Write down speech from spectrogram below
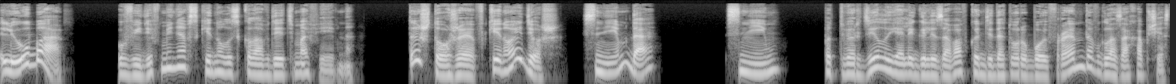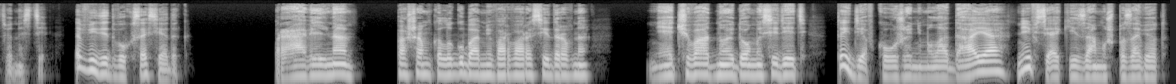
«Люба!» — увидев меня, вскинулась Клавдия Тимофеевна. «Ты что же, в кино идешь? «С ним, да?» «С ним», — подтвердила я, легализовав кандидатуру бойфренда в глазах общественности в виде двух соседок. «Правильно», — пошамкала губами Варвара Сидоровна. «Нечего одной дома сидеть. Ты девка уже не молодая, не всякий замуж позовет.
